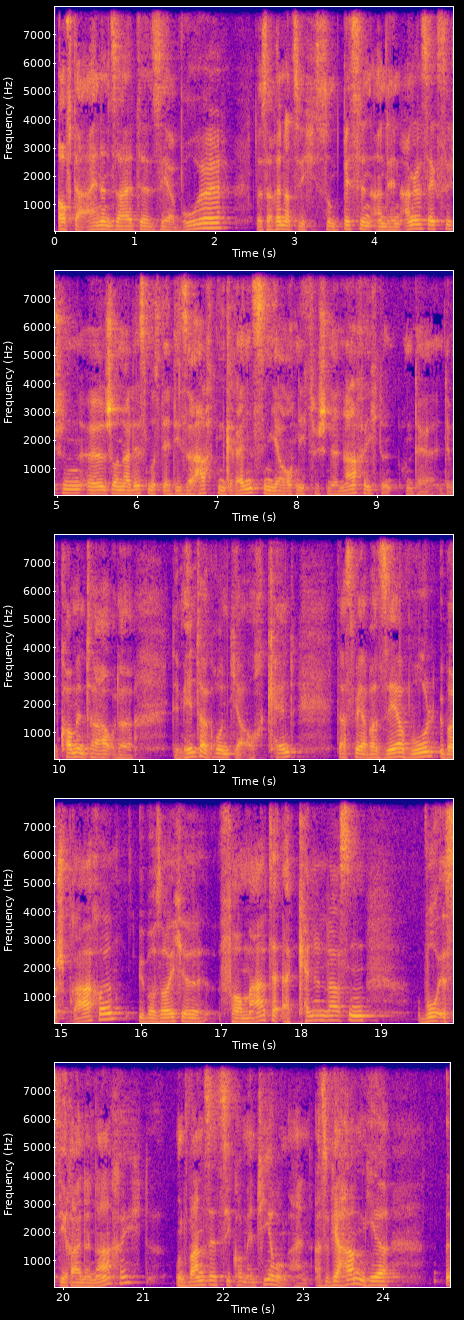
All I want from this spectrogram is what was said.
auf der einen Seite sehr wohl das erinnert sich so ein bisschen an den angelsächsischen äh, Journalismus, der diese harten Grenzen ja auch nicht zwischen der Nachricht und, und der, dem Kommentar oder dem Hintergrund ja auch kennt, dass wir aber sehr wohl über Sprache, über solche Formate erkennen lassen, wo ist die reine Nachricht und wann setzt die Kommentierung ein. Also wir haben hier äh,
